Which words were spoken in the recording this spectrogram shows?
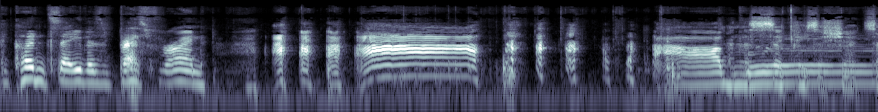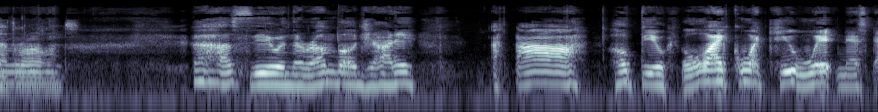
he couldn't save his best friend and the sick piece of shit, Seth Rollins. I'll see you in the Rumble, Johnny. Hope you like what you witnessed.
